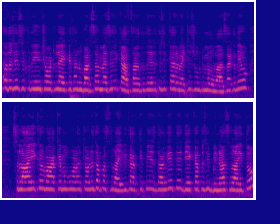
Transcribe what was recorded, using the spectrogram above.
ਤਾਂ ਤੁਸੀਂ ਸਕਰੀਨਸ਼ਾਟ ਲੈ ਕੇ ਸਾਨੂੰ WhatsApp ਮੈਸੇਜ ਕਰ ਸਕਦੇ ਹੋ ਜਿਹੜੇ ਤੁਸੀਂ ਘਰ ਬੈਠੇ ਸੂਟ ਮੰਗਵਾ ਸਕਦੇ ਹੋ। ਸਿਲਾਈ ਕਰਵਾ ਕੇ ਮੰਗਵਾਉਣਾ ਚਾਹੁੰਦੇ ਤਾਂ ਆਪਾਂ ਸਿਲਾਈ ਵੀ ਕਰਕੇ ਭੇਜ ਦਾਂਗੇ ਤੇ ਜੇਕਰ ਤੁਸੀਂ ਬਿਨਾਂ ਸਿਲਾਈ ਤੋਂ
